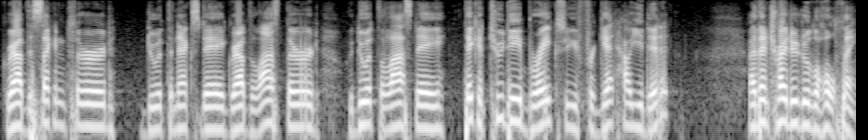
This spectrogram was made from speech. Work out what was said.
Grab the second third, do it the next day. Grab the last third, do it the last day. Take a two day break so you forget how you did it. And then try to do the whole thing.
